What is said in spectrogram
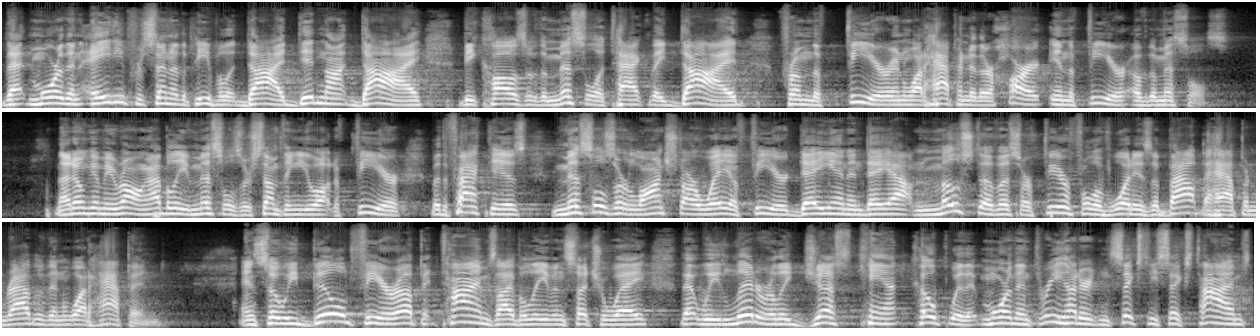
that more than 80% of the people that died did not die because of the missile attack. They died from the fear and what happened to their heart in the fear of the missiles. Now, don't get me wrong. I believe missiles are something you ought to fear. But the fact is, missiles are launched our way of fear day in and day out. And most of us are fearful of what is about to happen rather than what happened. And so we build fear up at times, I believe, in such a way that we literally just can't cope with it. More than 366 times,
